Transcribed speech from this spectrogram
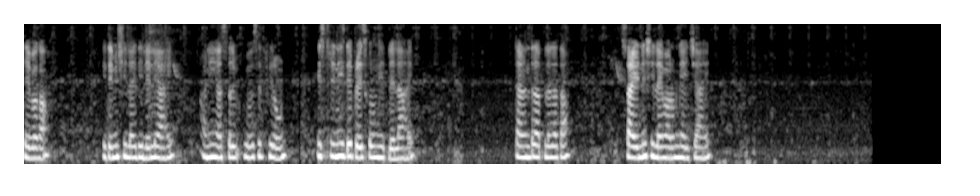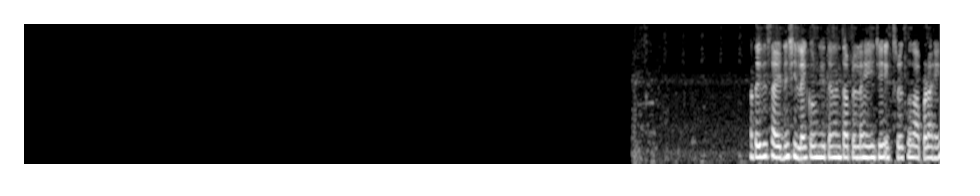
ते बघा इथे मी शिलाई दिलेली आहे आणि असं व्यवस्थित फिरवून इस्त्रीने इथे प्रेस करून घेतलेलं आहे. त्यानंतर आपल्याला आता साईडने शिलाई मारून घ्यायची आहे. आता इथे साईडने शिलाई करून घेतल्यानंतर आपल्याला हे जे एक्स्ट्राचं कापड आहे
